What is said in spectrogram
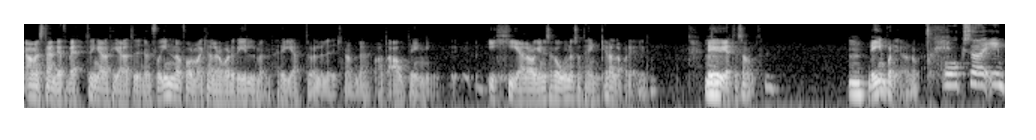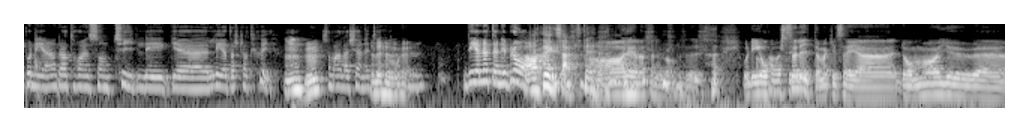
ja, men ständiga förbättringar, att hela tiden få in någon form, man kallar det vad du vill, men retro eller liknande. Och att allting i hela organisationen så tänker alla på det. Liksom. Det är ju mm. jättesant. Mm. mm. Det är imponerande. Och också imponerande att ha en sån tydlig eh, ledarstrategi. Mm. mm. Som alla känner till. Mm. Det gäller att den är bra. Ja, exakt. Ja, det den är bra, precis. Och det är också lite, man kan säga, de har ju eh,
